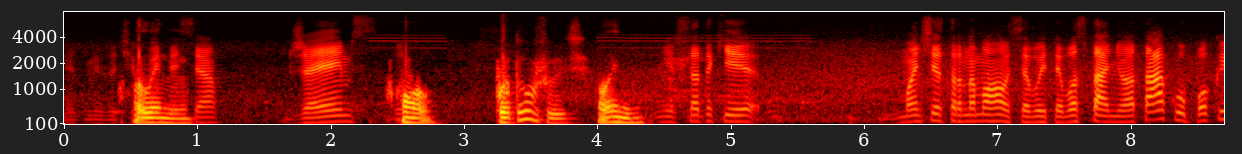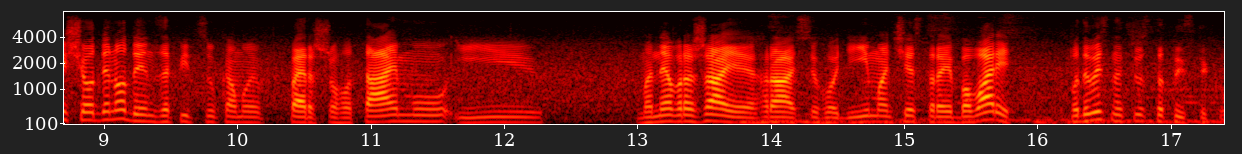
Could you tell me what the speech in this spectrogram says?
Не зміг зачепитися. Джеймс. О, продовжують, але ні. Ні, все-таки Манчестер намагався вийти в останню атаку. Поки що 1-1 за підсумками першого тайму. І мене вражає гра сьогодні і Манчестера, і Баварії. Подивись на цю статистику.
